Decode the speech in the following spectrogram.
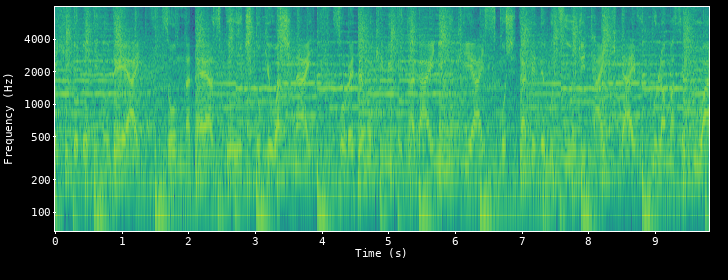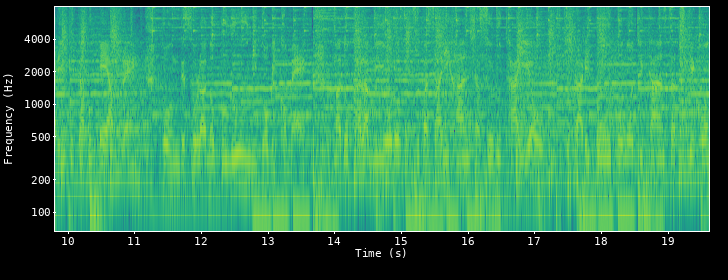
ひとときの出会い。そんなたやすく打ち解けはしない。それでも君と互いに向き合い。少しだけでも通じたい。期待膨らませふわり浮かぶエアプレイン。飛んで空のブルーに飛び込め。窓から見下ろす翼に反射する太陽光と音の時間差つけ込ん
